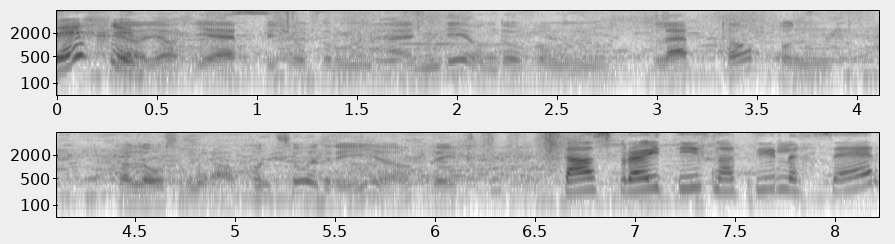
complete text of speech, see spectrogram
Sicher? Ja, ja, die App ist auf dem Handy und auf dem Laptop und da hören wir ab und zu rein, ja, richtig. Das freut uns natürlich sehr.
